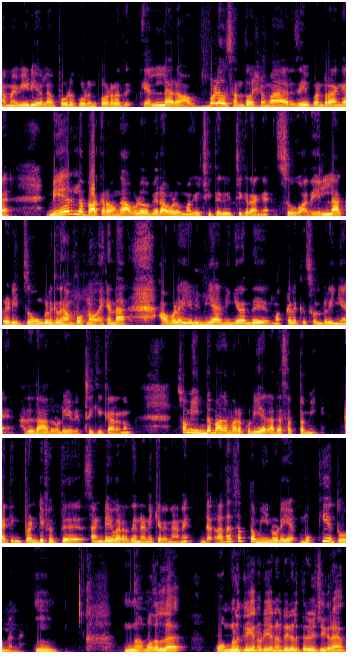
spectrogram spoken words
நம்ம வீடியோலாம் போடு போடுன்னு போடுறது. எல்லாரும் அவ்வளவு சந்தோஷமாக ரிசீவ் பண்ணுறாங்க நேரில் பார்க்குறவங்க அவ்வளோ பேர் அவ்வளோ மகிழ்ச்சி தெரிவிச்சுக்கிறாங்க. ஸோ அது எல்லா க்ரெடிட்ஸும் உங்களுக்கு தான் போகணும். ஏன்னா அவ்வளோ எளிமையாக நீங்கள் வந்து மக்களுக்கு சொல்கிறீங்க அதுதான் அதனுடைய வெற்றிக்கு காரணம். சுவாமி இந்த மாதம் வரக்கூடிய Ratha Saptami I think twenty fifth Sunday வர்றதுன்னு நினைக்கிறேன் நான். இந்த ரத சப்தமியினுடைய முக்கியத்துவம் என்ன? நான் முதல்ல உங்களுக்கு என்னுடைய நன்றிகளை தெரிவிச்சுக்கிறேன்.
